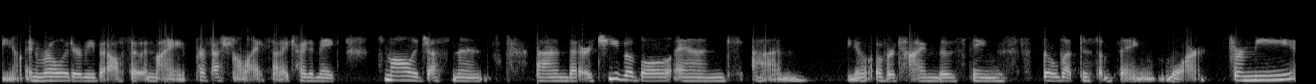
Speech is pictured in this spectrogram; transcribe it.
you know, in roller derby, but also in my professional life that I try to make small adjustments um, that are achievable and um, you know over time those things build up to something more for me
